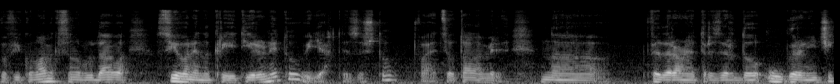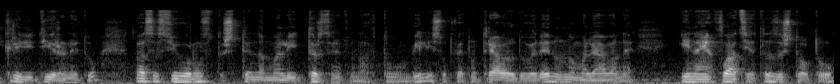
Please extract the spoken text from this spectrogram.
в економиката се наблюдава свиване на кредитирането, видяхте защо. Това е целта на, на Федералният резерв да ограничи кредитирането. Това със сигурност ще намали търсенето на автомобили съответно трябва да доведе до намаляване и на инфлацията, защото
